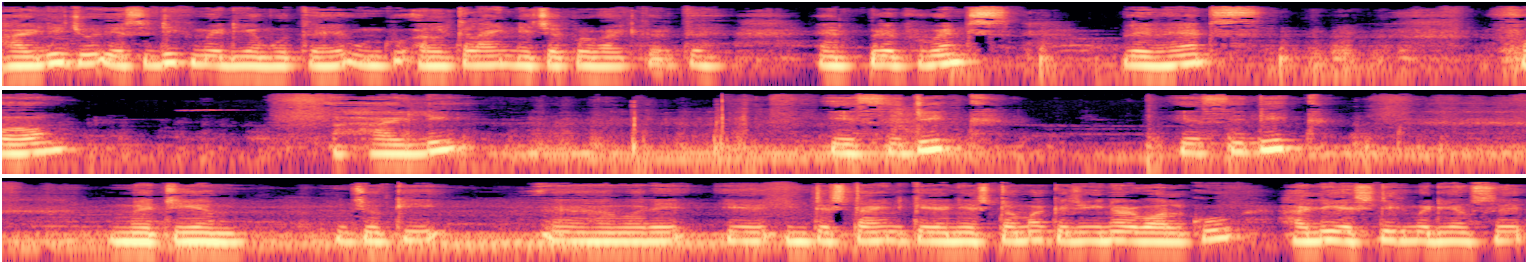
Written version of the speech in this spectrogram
हाईली जो एसिडिक मीडियम होते हैं, उनको अल्कलाइन नेचर प्रोवाइड करते हैं and prevents prevents from highly acidic acidic medium जो कि हमारे इंटेस्टाइन के यानी स्टमक के जो इनर वाल को हाईली एसिडिक मीडियम से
